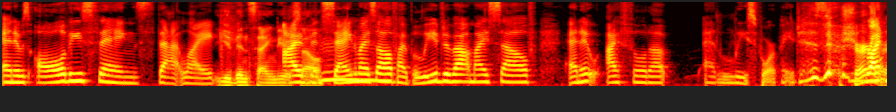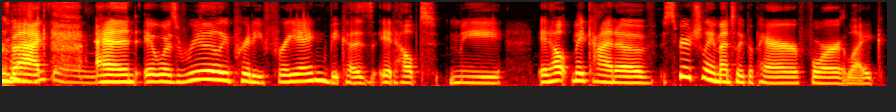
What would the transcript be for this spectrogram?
And it was all these things that like You've been saying to yourself. I've been saying to mm-hmm. myself, I believed about myself, and it I filled up at least four pages Sure. front and back. amazing. And it was really pretty freeing because it helped me it helped me kind of spiritually and mentally prepare for like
